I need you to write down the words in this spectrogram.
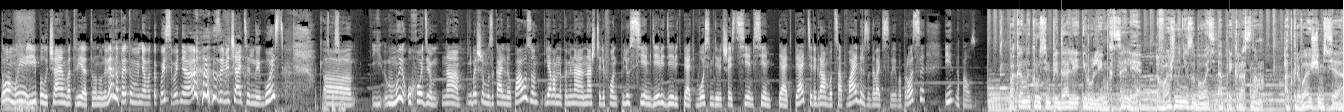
то мы и получаем в ответ. Ну, наверное, поэтому у меня вот такой сегодня замечательный гость. Окей, спасибо. А, Мы уходим на небольшую музыкальную паузу. Я вам напоминаю, наш телефон плюс семь девять девять пять восемь девять шесть семь семь пять пять. Телеграм, WhatsApp, Viber. Задавайте свои вопросы. И на паузу. Пока мы крутим педали и рулим к цели, важно не забывать о прекрасном, открывающемся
